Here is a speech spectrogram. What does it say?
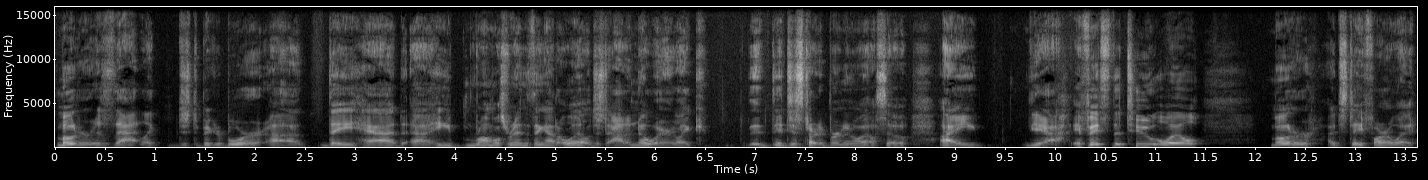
motor as that, like just a bigger bore. Uh, they had uh, he almost ran the thing out of oil just out of nowhere. Like it, it just started burning oil. So I, yeah, if it's the two oil motor, I'd stay far away.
